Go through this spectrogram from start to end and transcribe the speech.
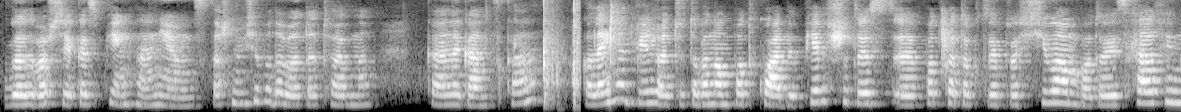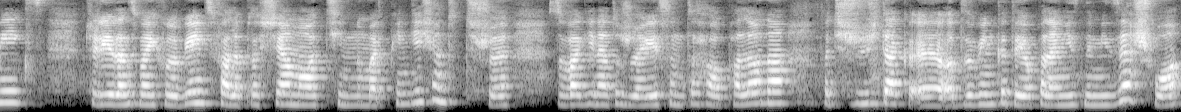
W ogóle zobaczcie, jaka jest piękna, nie wiem, strasznie mi się podoba ta czarna, taka elegancka. Kolejne dwie rzeczy to będą podkłady. Pierwszy to jest e, podkład, o który prosiłam, bo to jest Healthy Mix, czyli jeden z moich ulubieńców, ale prosiłam o odcień numer 53 z uwagi na to, że jestem trochę opalona, chociaż już i tak e, odrobinkę tej opalenizny mi zeszło.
